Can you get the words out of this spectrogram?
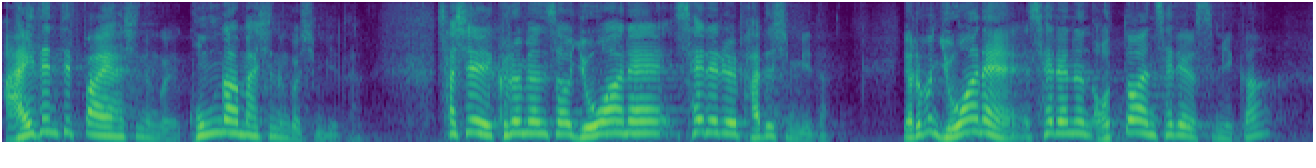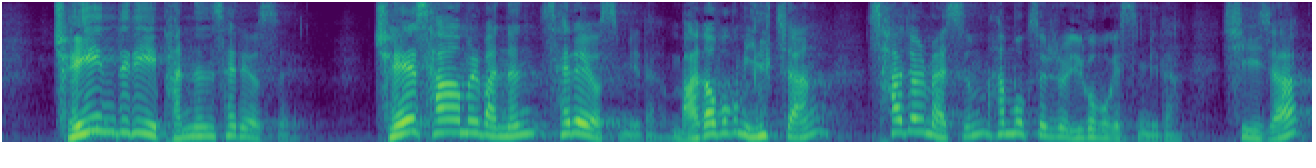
아이덴티파이 하시는 거예요. 공감하시는 것입니다. 사실 그러면서 요한의 세례를 받으십니다. 여러분 요한의 세례는 어떠한 세례였습니까? 죄인들이 받는 세례였어요. 죄 사함을 받는 세례였습니다. 마가복음 1장 4절 말씀 한 목소리로 읽어 보겠습니다. 시작.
